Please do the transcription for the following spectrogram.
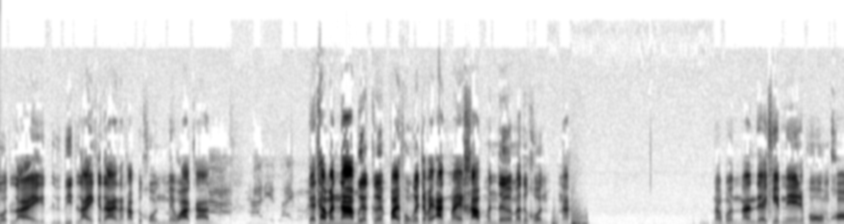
กดไลค์หรือดิสไลค์ก็ได้นะครับทุกคนไม่ว่ากัน แต่ถ้ามันน่าเบื่อเกินไป ผมก็จะไปอัดใหม่ครับเหมือนเดิมนะทุกคนนะนะบนนั้นเดี๋ยวคลิปนี้พวกผมขอ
